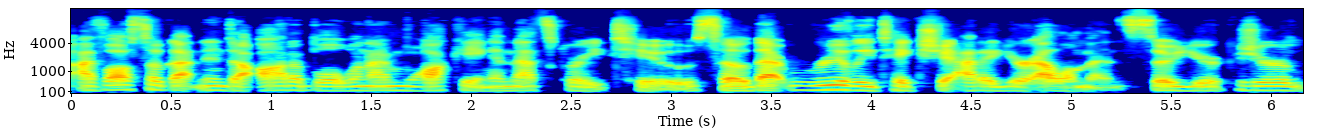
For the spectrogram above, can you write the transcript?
I've also gotten into Audible when I'm walking, and that's great too. So that really takes you out of your elements. So you're because you're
